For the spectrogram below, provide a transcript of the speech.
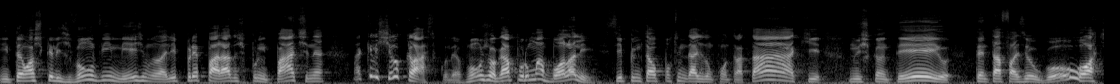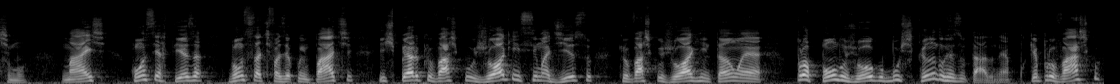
Então acho que eles vão vir mesmo ali preparados para o empate, né? Aquele estilo clássico, né? Vão jogar por uma bola ali. Se pintar a oportunidade de um contra-ataque, no escanteio, tentar fazer o gol, ótimo. Mas com certeza vão se satisfazer com o empate. Espero que o Vasco jogue em cima disso, que o Vasco jogue então é propondo o jogo, buscando o resultado, né? Porque para o Vasco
